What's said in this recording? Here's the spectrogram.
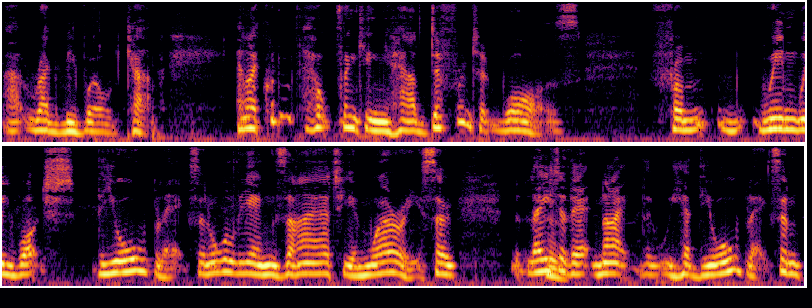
uh, Rugby World Cup. And I couldn't help thinking how different it was from when we watched the All Blacks and all the anxiety and worry. So later hmm. that night that we had the All Blacks and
